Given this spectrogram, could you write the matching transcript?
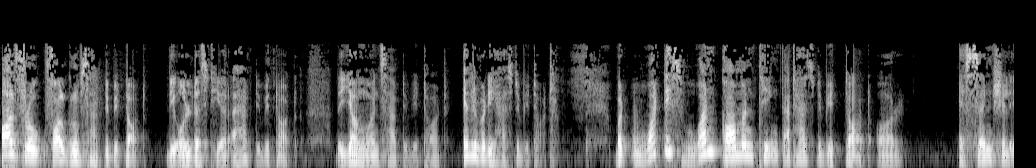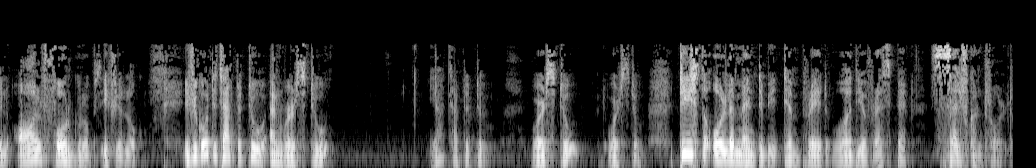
all four groups have to be taught. The oldest here I have to be taught. The young ones have to be taught. Everybody has to be taught. But what is one common thing that has to be taught or essential in all four groups if you look? If you go to chapter 2 and verse 2, yeah, chapter 2, verse 2, verse 2. Teach the older men to be temperate, worthy of respect, self-controlled.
